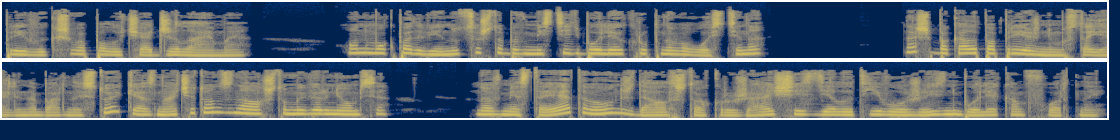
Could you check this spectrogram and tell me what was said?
привыкшего получать желаемое. Он мог подвинуться, чтобы вместить более крупного Остина. Наши бокалы по-прежнему стояли на барной стойке, а значит, он знал, что мы вернемся. Но вместо этого он ждал, что окружающие сделают его жизнь более комфортной.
